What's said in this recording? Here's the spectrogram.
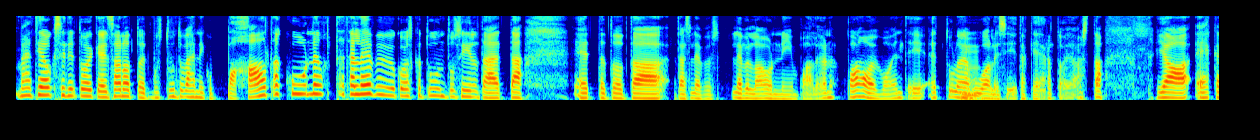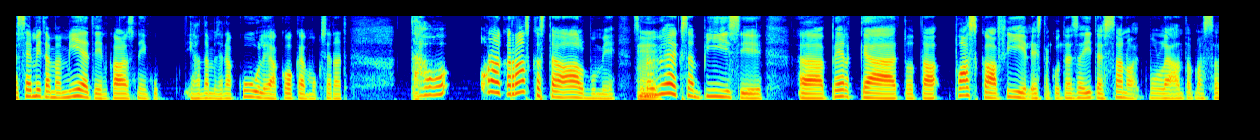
mä en tiedä, onko se nyt oikein sanottu, että musta tuntuu vähän niin kuin pahalta kuunnella tätä levyä, koska tuntui siltä, että, että tota, tässä levy, levyllä on niin paljon pahoinvointia, että tulee mm. huoli siitä kertojasta. Ja ehkä se, mitä mä mietin kanssa niin kuin ihan tämmöisenä kuulijakokemuksena, että tämä on on aika raskas tämä albumi. Siinä mm. on yhdeksän biisiä, äh, pelkkää tota, paskaa fiilistä, kuten sä itse sanoit mulle antamassa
